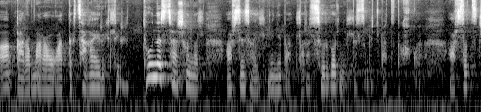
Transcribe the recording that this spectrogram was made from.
гараа мараа угаадаг цагаан хэрэгэл хэрэг. Түүнээс цаашх нь бол Оросын соёл миний бодлоор сөргөөр нөлөөсөн гэж боддог байхгүй. Оросууд ч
